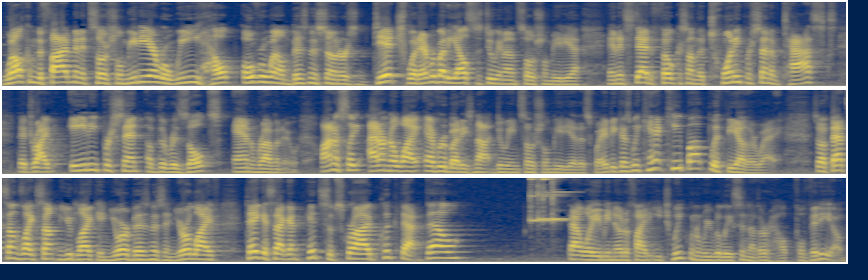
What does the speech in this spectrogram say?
Welcome to 5 Minute Social Media, where we help overwhelmed business owners ditch what everybody else is doing on social media and instead focus on the 20% of tasks that drive 80% of the results and revenue. Honestly, I don't know why everybody's not doing social media this way because we can't keep up with the other way. So if that sounds like something you'd like in your business, in your life, take a second, hit subscribe, click that bell, that way you'll be notified each week when we release another helpful video.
